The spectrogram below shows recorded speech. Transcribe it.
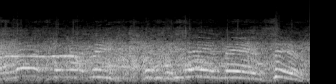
And last but not least, Mr. Sandman Sims.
